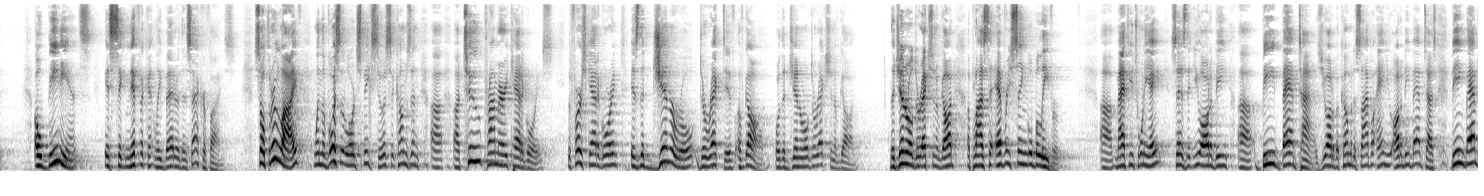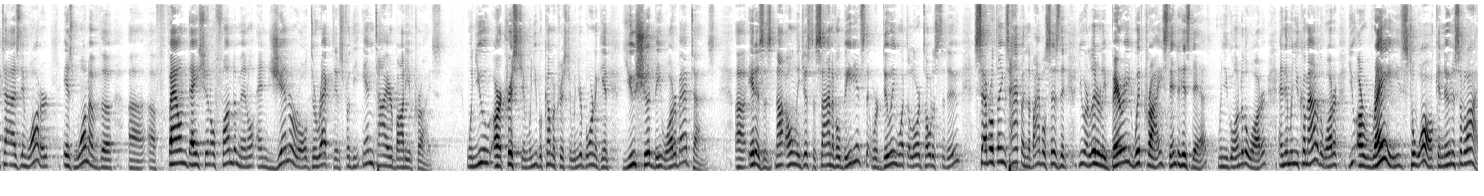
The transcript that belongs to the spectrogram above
Obedience is significantly better than sacrifice. So through life, when the voice of the Lord speaks to us, it comes in uh, uh, two primary categories. The first category is the general directive of God, or the general direction of God. The general direction of God applies to every single believer. Uh, Matthew 28 says that you ought to be uh, be baptized. You ought to become a disciple, and you ought to be baptized. Being baptized in water is one of the uh, uh, foundational, fundamental, and general directives for the entire body of Christ. When you are a Christian, when you become a Christian, when you're born again, you should be water baptized. Uh, it is not only just a sign of obedience that we're doing what the Lord told us to do, several things happen. The Bible says that you are literally buried with Christ into his death when you go under the water. And then when you come out of the water, you are raised to walk in newness of life.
